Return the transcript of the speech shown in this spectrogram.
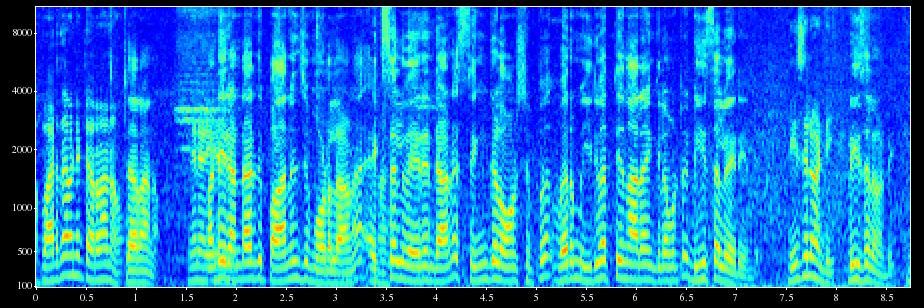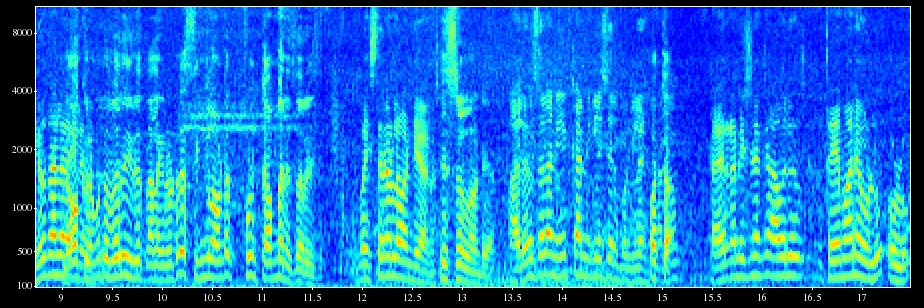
അപ്പോൾ അടുത്ത വണ്ടി ടെറാനോ ടെറാനോ വണ്ടി രണ്ടായിരത്തി പതിനഞ്ച് മോഡലാണ്. എക്സൽ വേരിയന്റ് ആണ്. സിംഗിൾ ഓൺഷിപ്പ് വെറും ഇരുപത്തിനാലായിരം കിലോമീറ്റർ ഡീസൽ വേരിയന്റ് ഡീസൽ വണ്ടി? ഡീസൽ വണ്ടി. Low kilometre. വെറും ഇരുപത്തിനാല് kilometre. Single own full company service അപ്പോൾ ഇഷ്ടമുള്ള വണ്ടിയാണ്. ഹിസ്റ്ററുള്ള വണ്ടിയാണ്. പക്ക. ടയർ കണ്ടീഷനൊക്കെ ആ ഒരു തേമാനേ ഉള്ളൂ ഉള്ളൂ.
